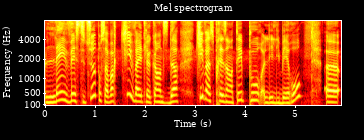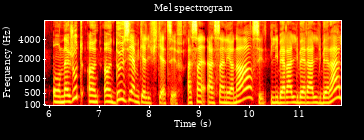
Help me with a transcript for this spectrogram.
l'investiture pour savoir qui va être le candidat qui va se présenter pour les libéraux. Euh, on ajoute un, deuxième qualificatif. À, Saint, à Saint-Léonard, c'est libéral, libéral, libéral,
